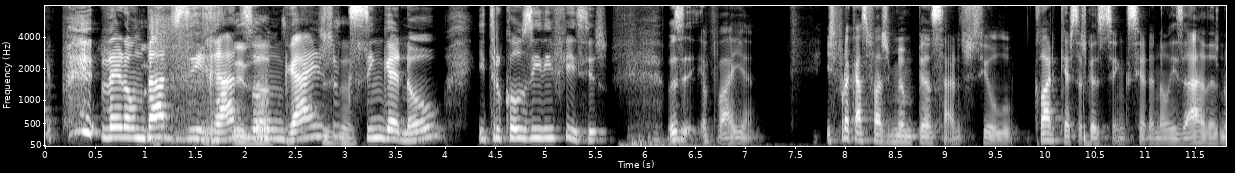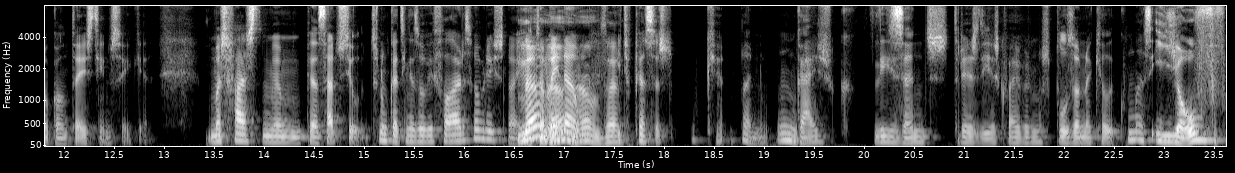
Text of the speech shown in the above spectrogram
Tipo, deram dados errados a um gajo exato. que se enganou e trocou os edifícios. Mas, yeah. isto por acaso faz mesmo pensar do estilo, claro que estas coisas têm que ser analisadas no contexto e não sei o quê. Mas faz-te mesmo pensar do estilo, tu nunca tinhas ouvido falar sobre isto, não é? Não, Eu também não, não. e tu pensas, o quê? Mano, um gajo que diz antes, três dias, que vai haver uma explosão naquele. Como assim? E houve?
